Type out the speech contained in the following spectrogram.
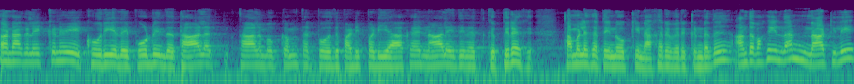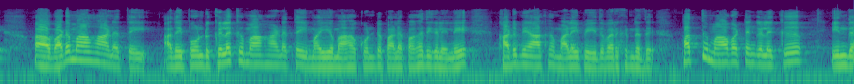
நாங்கள் ஏற்கனவே கூறியதை போன்று இந்த தாள தாளமுக்கம் தற்போது படிப்படியாக நாளை தினத்துக்கு பிறகு தமிழகத்தை நோக்கி நகரவிருக்கின்றது. அந்த வகையில் தான் நாட்டிலே வடமாகாணத்தை அதை போன்று கிழக்கு மாகாணத்தை மையமாக கொண்டு பல பகுதிகளிலே கடுமையாக மழை பெய்து வருகின்றது. பத்து மாவட்டங்களுக்கு இந்த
